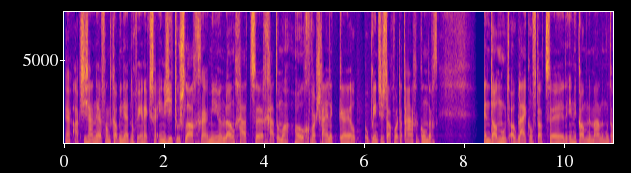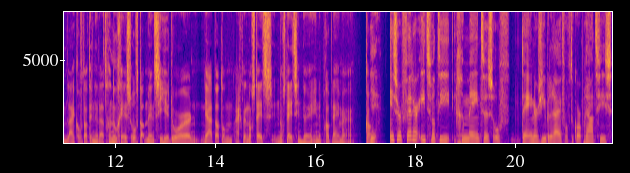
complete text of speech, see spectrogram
uh, acties aan hè, van het kabinet, nog weer een extra energietoeslag, minimumloon gaat, gaat omhoog. Waarschijnlijk op, op Prinsjesdag wordt dat aangekondigd. En dan moet ook blijken of dat uh, in de komende maanden moet dan blijken of dat inderdaad genoeg is. Of dat mensen hierdoor ja, dat dan eigenlijk nog steeds, nog steeds in, de, in de problemen komen. Is er verder iets wat die gemeentes of de energiebedrijven of de corporaties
